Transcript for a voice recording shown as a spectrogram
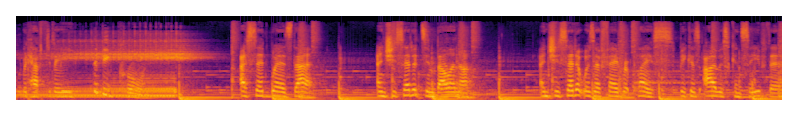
would have to be the big prawn. I said, Where's that? And she said it's in Ballina. And she said it was her favourite place because I was conceived there.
